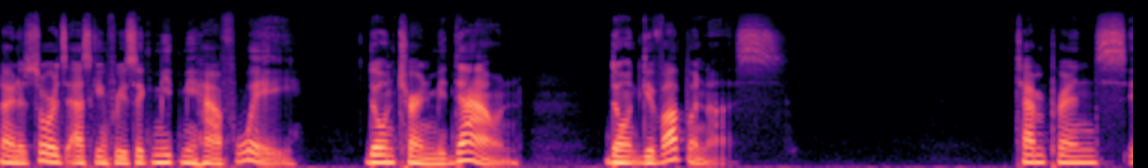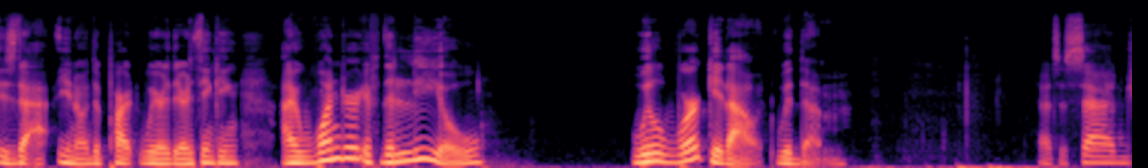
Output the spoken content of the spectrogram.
Nine of Swords asking for you. It's like, meet me halfway. Don't turn me down. Don't give up on us. Temperance is the you know the part where they're thinking, I wonder if the Leo will work it out with them. That's a Sag.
